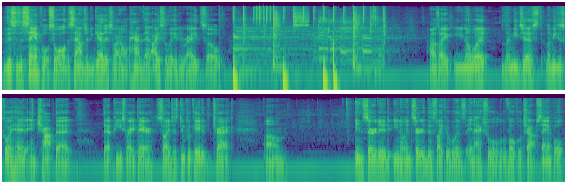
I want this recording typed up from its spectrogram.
this is a sample, so all the sounds are together, so I don't have that isolated, right? So I was like, you know what? Let me just let me just go ahead and chop that that piece right there. So I just duplicated the track. Um, inserted, you know, inserted this like it was an actual vocal chop sample.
